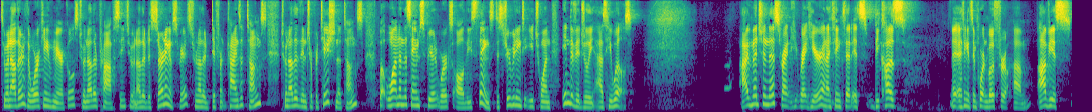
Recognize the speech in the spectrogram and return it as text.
to another, the working of miracles, to another, prophecy, to another, discerning of spirits, to another, different kinds of tongues, to another, the interpretation of tongues. But one and the same Spirit works all these things, distributing to each one individually as he wills. I've mentioned this right, right here, and I think that it's because I think it's important both for um, obvious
